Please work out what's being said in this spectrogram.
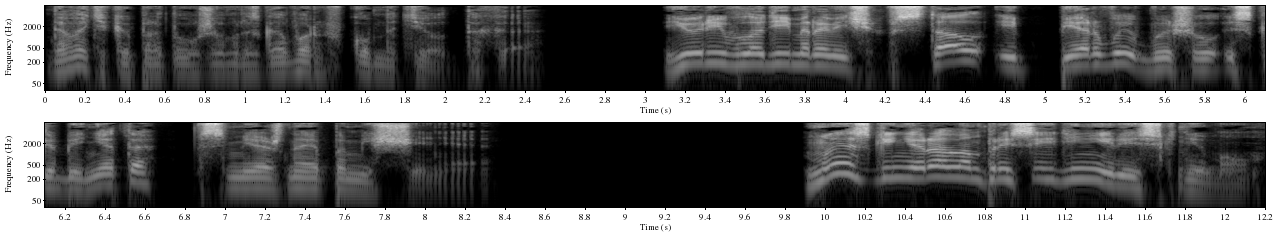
Давайте-ка продолжим разговор в комнате отдыха. Юрий Владимирович встал и первый вышел из кабинета в смежное помещение. Мы с генералом присоединились к нему.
